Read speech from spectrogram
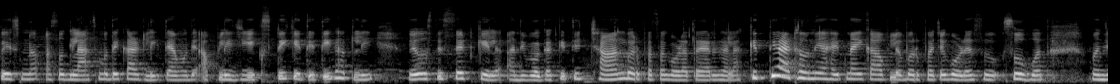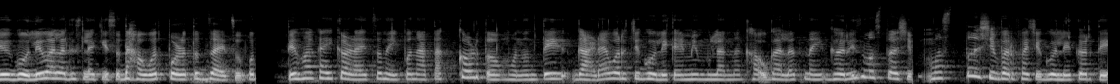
पेस्टनं असं ग्लासमध्ये काढली. त्यामध्ये आपली जी एक स्टिक येते ती घातली. व्यवस्थित सेट केलं. आणि बघा किती छान बर्फाचा गोळा तयार झाला. किती आठवणी आहेत नाही का आपल्या बर्फाच्या गोळ्यासो सोबत म्हणजे गोलेवाला दिसला की असं धावत पळतच जायचो. पण तेव्हा काही कळायचं नाही पण आता कळतं. म्हणून ते गाड्यावरचे गोले काही मी मुलांना खाऊ घालत नाही. घरीच मस्त असे मस्त असे बर्फाचे गोले करते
